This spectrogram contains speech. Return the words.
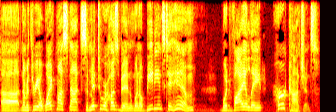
Uh, number three, a wife must not submit to her husband when obedience to him would violate her conscience.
